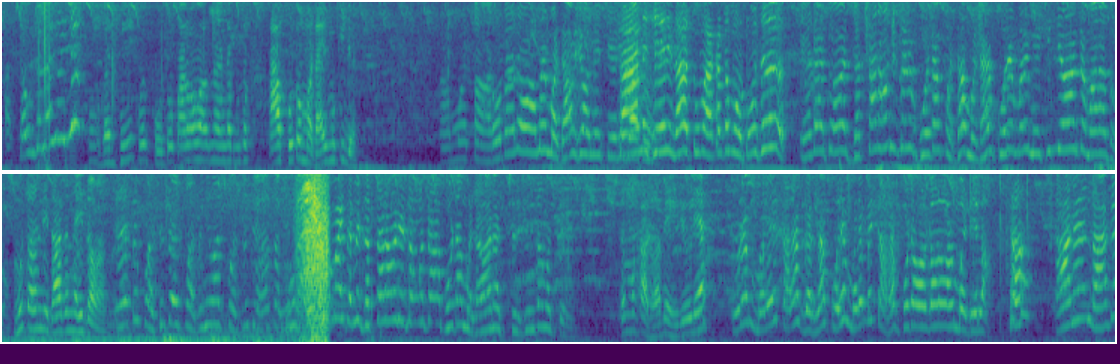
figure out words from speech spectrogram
ખાસા ઊંચા લાગે ને કોઈ ફોટો પાડવા વાળું ના અંદર હું તો આ ફોટો મઢાઈ મૂકી દે. તારો તો તો અમે મઢાવશે અમે ચીડી તાને જાતો. ના તું માકર તો મોટો છે. એડા તો જતા રહો ને એટલે મેં ફોટા બધા મઢાવ કોરે મરે મેકી જ તમારા તો. હું તને લીધા આગળ નહીં જવાનું. એ તો પછી તો પછીની વાત પછી પહેલા તમે. અમારે તમે જતા રહો ને એટલે હું તો ફોટા મઢાવવાના જ છું ચિંતા મત કરો. તો કાઢવા બે રહ્યો લે કોરે મરે તારા ઘરના કોરે મરે ભાઈ તારા ફોટા વળગાડો મઢેલા. તાણે લાગે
